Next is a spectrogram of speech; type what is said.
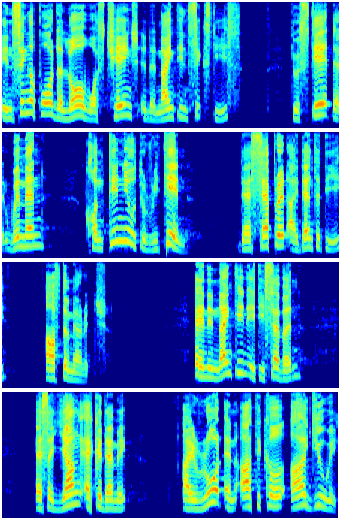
In Singapore, the law was changed in the 1960s to state that women continue to retain their separate identity after marriage. And in 1987, as a young academic, I wrote an article arguing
